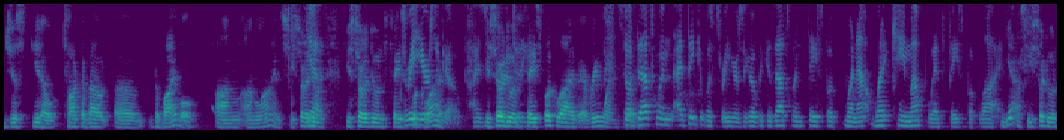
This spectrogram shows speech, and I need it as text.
just you know talk about um the Bible on online. So you started Yes. doing, you started doing Facebook three years Live. ago I You just started doing doing- Facebook Live every Wednesday. so if that's when i think it was three years ago because that's when facebook went out went came up with facebook live yeah, so you started doing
